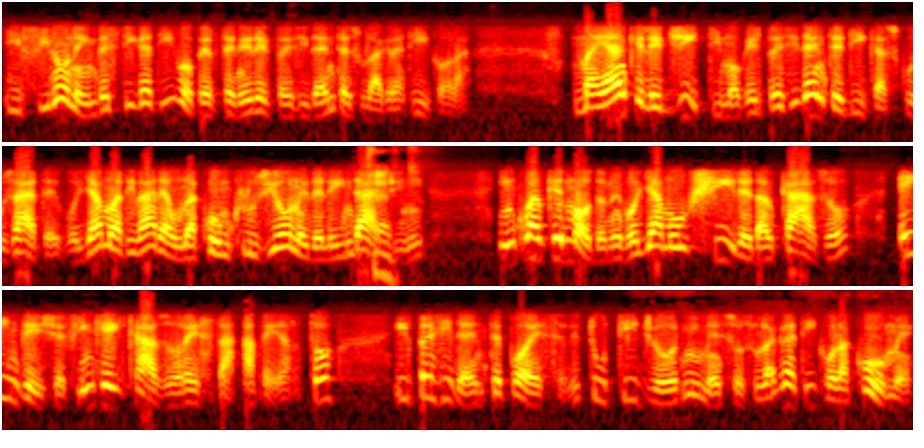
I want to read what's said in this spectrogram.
il filone investigativo per tenere il Presidente sulla graticola. Ma è anche legittimo che il Presidente dica scusate, vogliamo arrivare a una conclusione delle indagini? Certo. In qualche modo ne vogliamo uscire dal caso? E invece, finché il caso resta aperto, il Presidente può essere tutti i giorni messo sulla graticola come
